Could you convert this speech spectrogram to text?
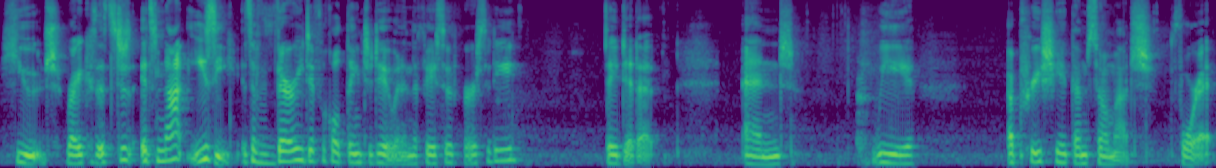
huge, right? Because it's just, it's not easy. It's a very difficult thing to do. And in the face of adversity, they did it. And we appreciate them so much for it.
